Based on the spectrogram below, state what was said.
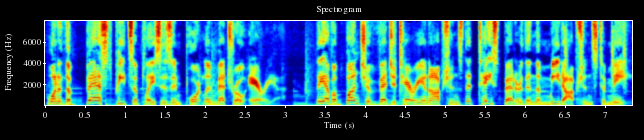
One of the best pizza places in Portland metro area. They have a bunch of vegetarian options that taste better than the meat options to me.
